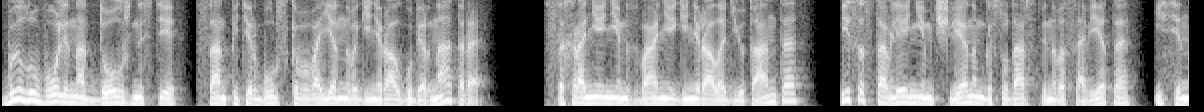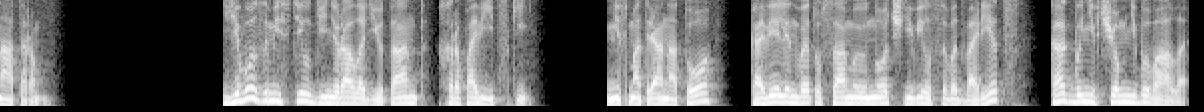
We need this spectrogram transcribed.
был уволен от должности Санкт-Петербургского военного генерал-губернатора с сохранением звания генерал-адъютанта и составлением членом Государственного совета и сенатором. Его заместил генерал-адъютант Храповицкий. Несмотря на то, Кавелин в эту самую ночь явился во дворец, как бы ни в чем не бывало,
